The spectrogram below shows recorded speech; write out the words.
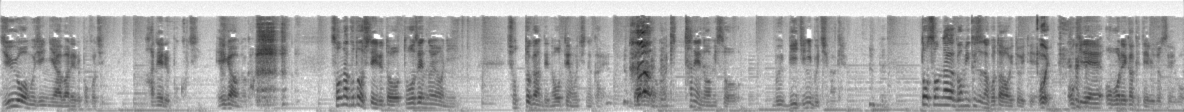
縦横無尽に暴れるポコチン。跳ねるポコチン。笑顔のガバドン。そんなことをしていると当然のようにショットガンで脳天を撃ち抜かれガバドンが汚ね脳みそをブビーチにぶちまける。とそんなゴミクズのことは置いといておい。沖で溺れかけている女性を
